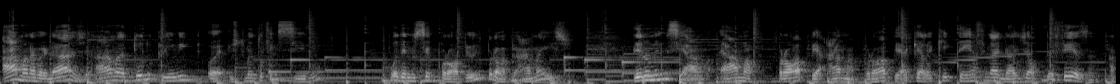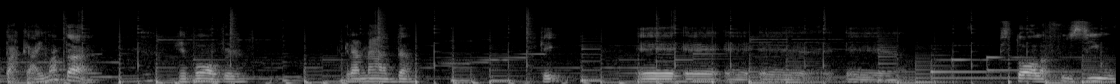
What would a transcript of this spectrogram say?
Arma, na verdade, arma é todo crime, é, instrumento ofensivo, podendo ser próprio ou impróprio. Arma é isso. Denomina-se arma, arma própria. Arma própria é aquela que tem a finalidade de autodefesa, atacar e matar. Revólver, granada, ok? É, é, é, é, pistola, fuzil,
